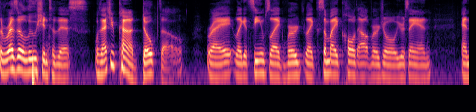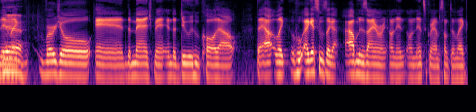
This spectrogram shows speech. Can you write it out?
the resolution to this was actually kind of dope though right? Like it seems like Vir- like somebody called out virgil you're saying and then yeah. like virgil and the management and the dude who called out the out like who i guess who's like an album designer on on instagram something like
